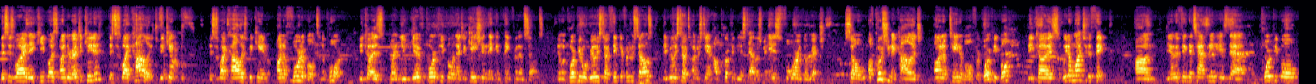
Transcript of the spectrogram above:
This is why they keep us undereducated. This is why college became. This is why college became unaffordable to the poor. Because when you give poor people an education, they can think for themselves. And when poor people really start thinking for themselves, they really start to understand how crooked the establishment is for the rich. So, of course, you make college unobtainable for poor people because we don't want you to think. Um, the other thing that's happening is that poor people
